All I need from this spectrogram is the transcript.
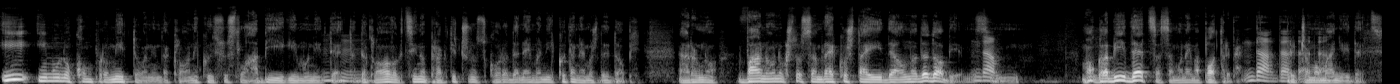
i imunokompromitovanim, dakle oni koji su slabijeg imuniteta. Mm -hmm. Dakle, ova vakcina praktično skoro da nema niko da ne može da je dobije. Naravno, van onog što sam rekao šta je idealno da dobije. Mislim, da Mogla bi i deca, samo nema potrebe. Da, da, Pričamo da, da. o manjoj deci.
